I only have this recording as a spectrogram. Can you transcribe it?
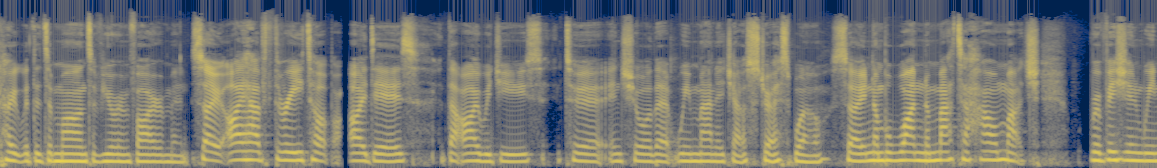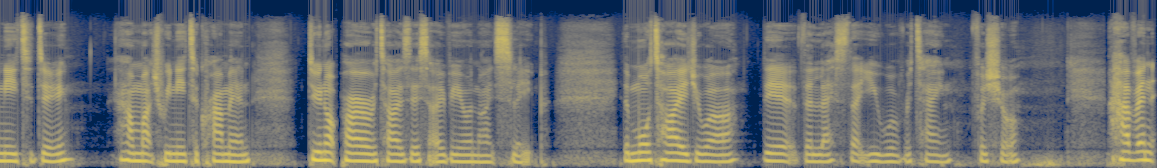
cope with the demands of your environment. So I have three top ideas that I would use to ensure that we manage our stress well. So number 1, no matter how much revision we need to do, how much we need to cram in, do not prioritize this over your night's sleep. The more tired you are, the the less that you will retain for sure. Have an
